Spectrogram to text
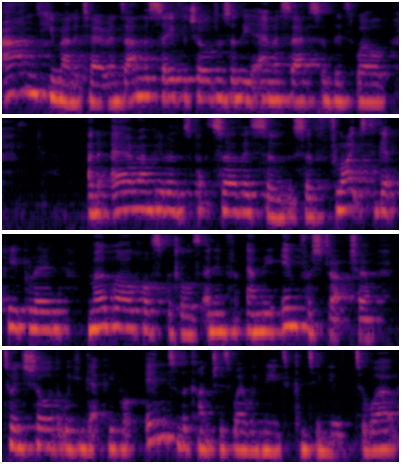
and humanitarians and the Save the Children's and the MSFs of this world. An air ambulance service, so, so flights to get people in, mobile hospitals, and, inf- and the infrastructure to ensure that we can get people into the countries where we need to continue to work,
